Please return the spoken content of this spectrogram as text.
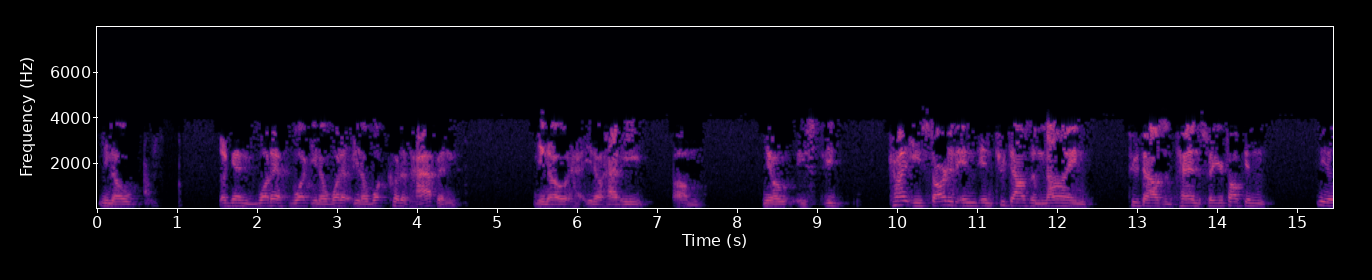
you know, again, what if, what, you know, what, if, you know, what could have happened, you know, you know, had he, um, you know, he, he kind, he started in in 2009, 2010. So you're talking, you know,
